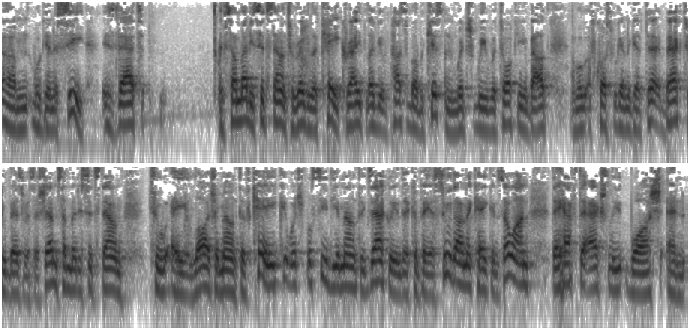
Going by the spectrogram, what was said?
um, we're going to see, is that if somebody sits down to regular cake, right, like possible kistin, which we were talking about, and we'll, of course we're going to get back to Bezras Hashem, somebody sits down to a large amount of cake, which we'll see the amount exactly in the kaveh suda on the cake and so on, they have to actually wash and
